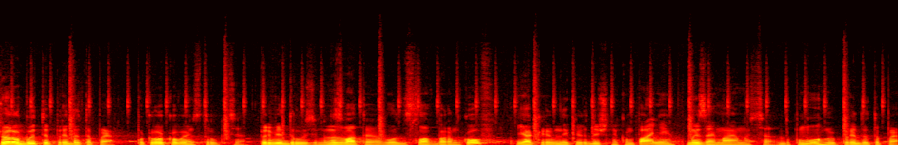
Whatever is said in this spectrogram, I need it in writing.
Що робити при ДТП? Покрокова інструкція. Привіт, друзі! Мене звати Владислав Баранков, я керівник юридичної компанії. Ми займаємося допомогою при ДТП.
